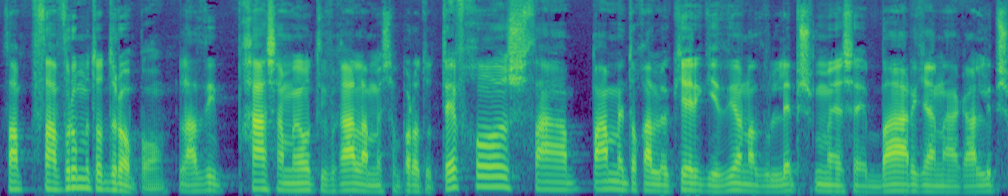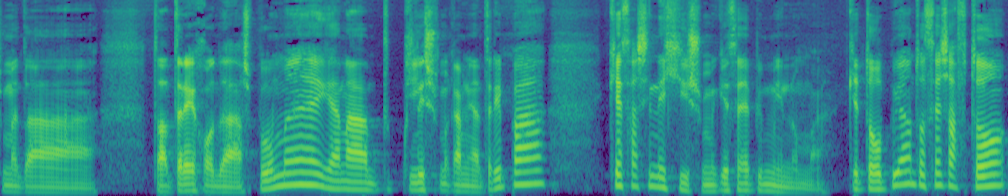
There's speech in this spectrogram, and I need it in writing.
Θα, θα βρούμε τον τρόπο. Δηλαδή, χάσαμε ό,τι βγάλαμε στο πρώτο τεύχος, θα πάμε το καλοκαίρι και οι δύο να δουλέψουμε σε μπαρ για να καλύψουμε τα, τα τρέχοντα, ας πούμε, για να κλείσουμε καμιά τρύπα και θα συνεχίσουμε και θα επιμείνουμε. Και το οποίο, αν το θες αυτό,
